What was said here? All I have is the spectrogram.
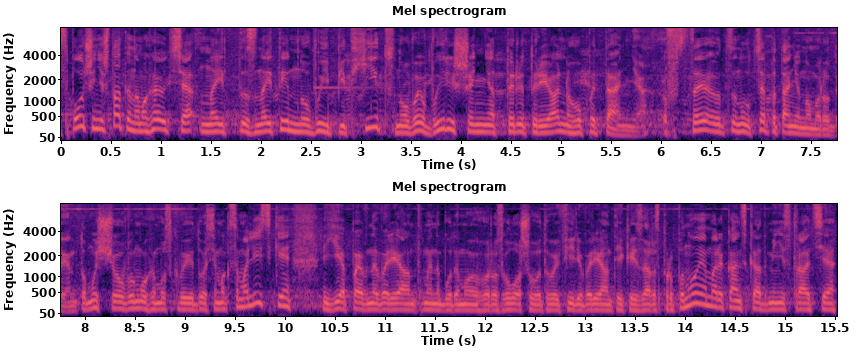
Сполучені Штати намагаються знайти новий підхід, нове вирішення територіального питання. Це, ну, це питання номер один, тому що вимоги Москви досі максималістські. Є певний варіант. Ми не будемо його розголошувати в ефірі. Варіант, який зараз пропонує американська адміністрація.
